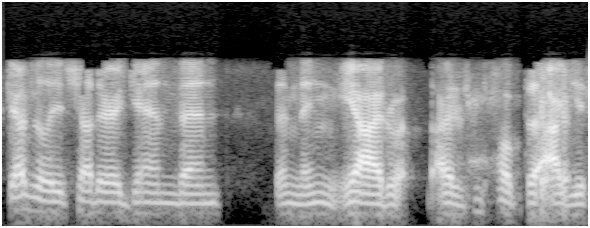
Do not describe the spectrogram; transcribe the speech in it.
schedule each other again, then then then yeah, I'd I'd hope the Aggies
